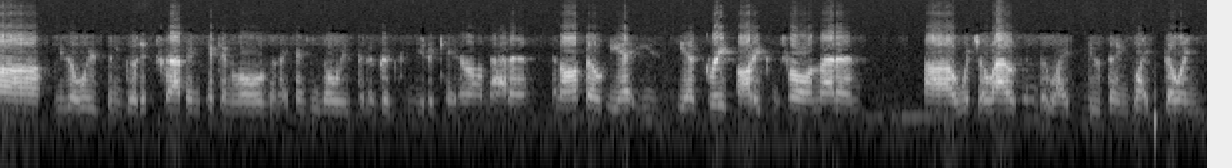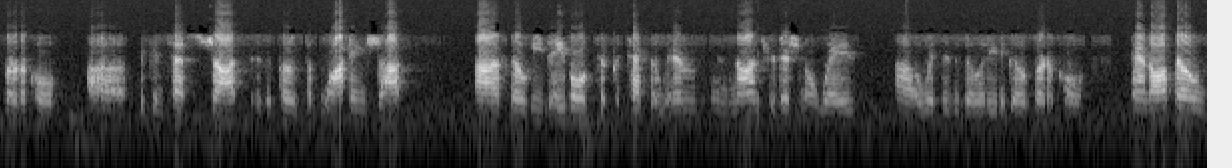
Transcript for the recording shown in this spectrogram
Uh, he's always been good at trapping pick and rolls, and I think he's always been a good communicator on that end. And also, he ha- he's, he has great body control on that end, uh, which allows him to like do things like going vertical uh, to contest shots as opposed to blocking shots. Uh, so he's able to protect the rim in non-traditional ways uh, with his ability to go vertical. And also,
